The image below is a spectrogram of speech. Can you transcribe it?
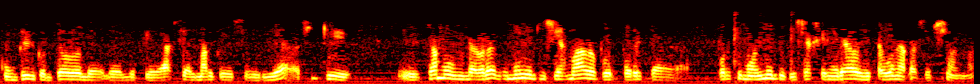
cumplir con todo lo, que hace al marco de seguridad. Así que eh, estamos, la verdad, muy entusiasmados por, por esta por este movimiento que se ha generado y esta buena recepción. ¿no?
